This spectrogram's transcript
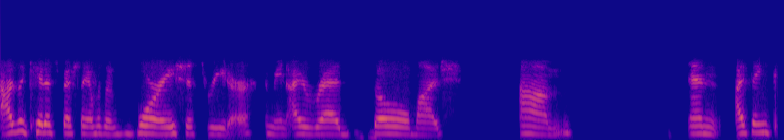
as a kid especially i was a voracious reader. I mean i read so much. Um and i think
